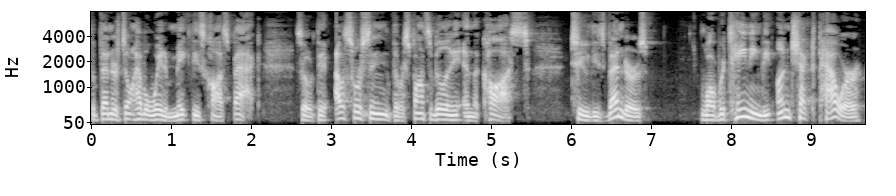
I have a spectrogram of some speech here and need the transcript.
the vendors don't have a way to make these costs back. So the outsourcing the responsibility and the cost to these vendors while retaining the unchecked power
